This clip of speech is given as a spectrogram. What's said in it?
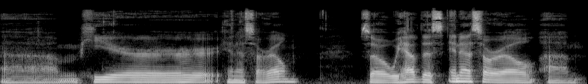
Um, here, NSRL. So we have this NSRL um,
